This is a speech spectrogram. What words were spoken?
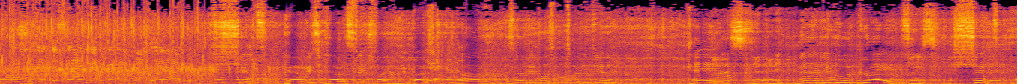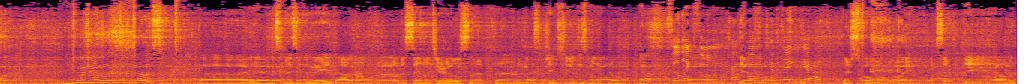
and the other guy to battle it out. Shit. Yeah, we should have a stage fight with you guys. Um, is it gonna be possible talking to you? Hey, man. Hey, hey. Man, you look great. Thanks. Shit. Uh, would you like to tell us? Uh, yeah, it's basically made out of uh, the same materials that uh, the Master Chief suit is made out of. Yeah. So like foam, craft yeah, foam foam. type thing? Yeah. There's foam all the way, except the helmet,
